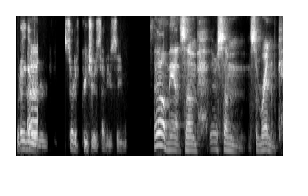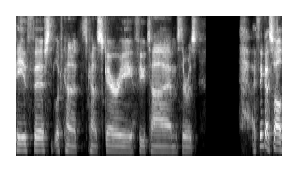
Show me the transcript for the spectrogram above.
what other sort of creatures have you seen? Oh man, some there's some some random cave fish that looked kind of kind of scary a few times. There was, I think I saw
